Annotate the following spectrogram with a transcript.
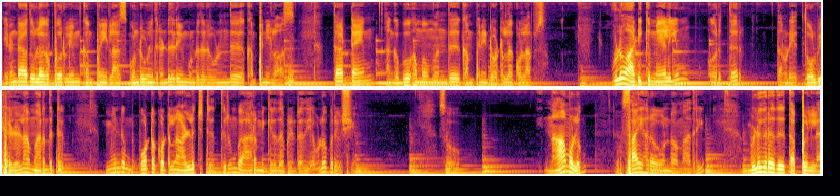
இரண்டாவது உலகப் போர்லேயும் கம்பெனி லாஸ் குண்டு விழுந்து ரெண்டு தடவையும் குண்டு தடவை விழுந்து கம்பெனி லாஸ் தேர்ட் டைம் அங்கே பூகம்பம் வந்து கம்பெனி டோட்டலாக கொலாப்ஸ் இவ்வளோ அடிக்கு மேலேயும் ஒருத்தர் தன்னுடைய தோல்விகள் எல்லாம் மறந்துட்டு மீண்டும் போட்ட கொட்டெல்லாம் அழிச்சிட்டு திரும்ப ஆரம்பிக்கிறது அப்படின்றது எவ்வளோ பெரிய விஷயம். ஸோ நாமளும் சாய் கொண்ட மாதிரி. விழுகிறது தப்பு இல்லை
